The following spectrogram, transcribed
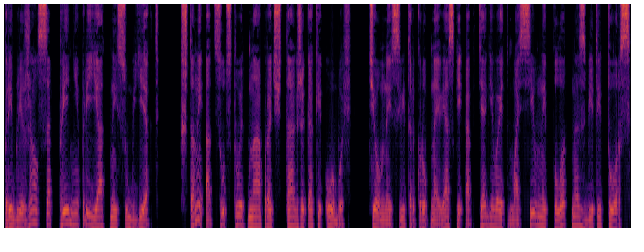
приближался пренеприятный субъект. Штаны отсутствуют напрочь, так же, как и обувь. Темный свитер крупной вязки обтягивает массивный, плотно сбитый торс.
